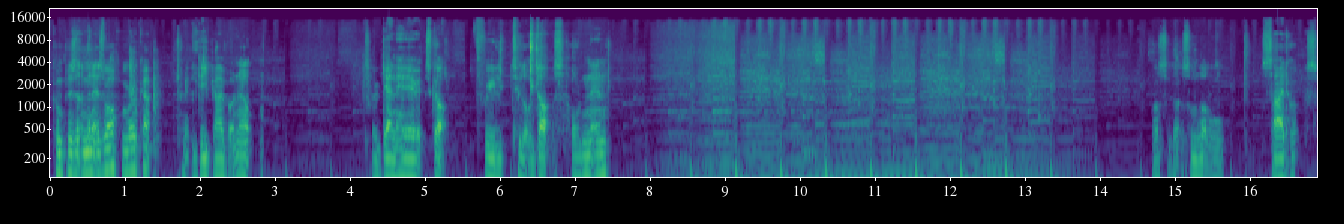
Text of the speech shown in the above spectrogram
companies at the minute as well from Roccat. Take the DPI button out. So again here it's got three, two little dots holding it in. Also got some little side hooks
